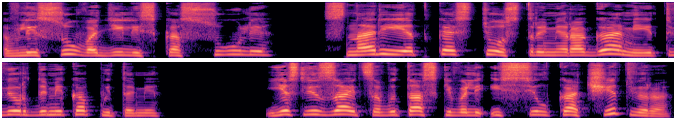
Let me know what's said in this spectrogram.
в лесу водились косули с на редкость острыми рогами и твердыми копытами. Если зайца вытаскивали из селка четверо,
